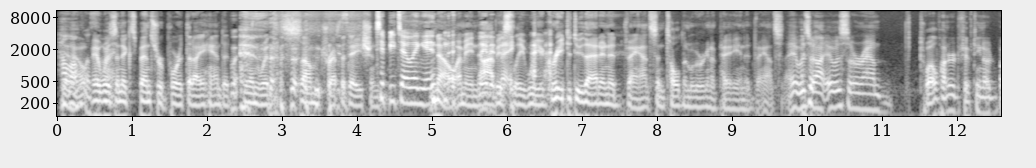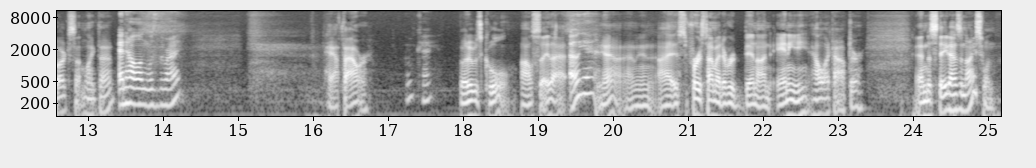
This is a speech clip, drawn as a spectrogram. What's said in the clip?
How long know, was it the was ride? an expense report that I handed in with some trepidation. Tippy toeing in? No, I mean late at obviously we agreed to do that in advance and told them we were going to pay in advance. It was uh, it was around 1200 1500 bucks something like that. And how long was the ride? Half hour. Okay. But it was cool. I'll say that. Oh, yeah. Yeah. I mean, I, it's the first time I'd ever been on any helicopter, and the state has a nice one.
